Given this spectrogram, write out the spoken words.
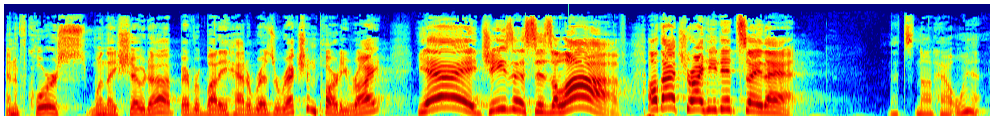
And of course, when they showed up, everybody had a resurrection party, right? Yay, Jesus is alive. Oh, that's right, he did say that. That's not how it went.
